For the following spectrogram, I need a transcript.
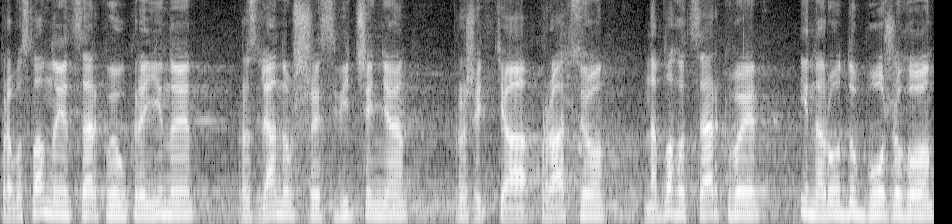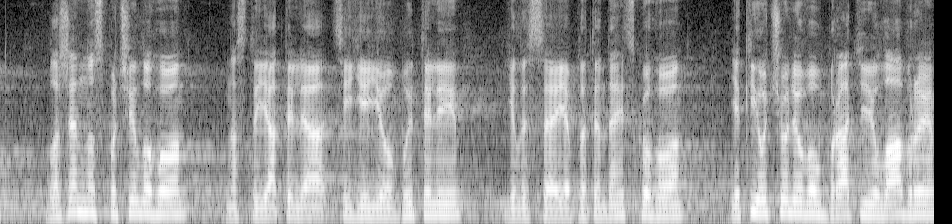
Православної церкви України, розглянувши свідчення про життя, працю на благо церкви і народу Божого, блаженно спочилого настоятеля цієї обителі Єлисея Плетенецького, який очолював братію Лаври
